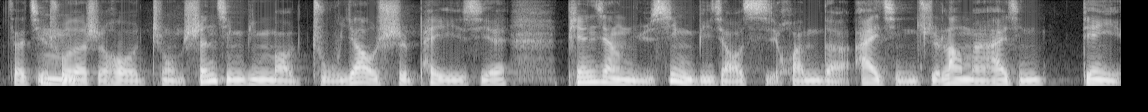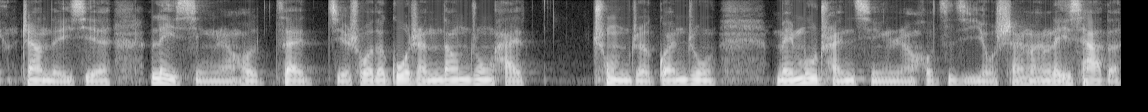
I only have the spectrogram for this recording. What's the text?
在解说的时候，这种声情并茂，主要是配一些偏向女性比较喜欢的爱情剧、浪漫爱情电影这样的一些类型，然后在解说的过程当中，还冲着观众眉目传情，然后自己又潸然泪下的，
